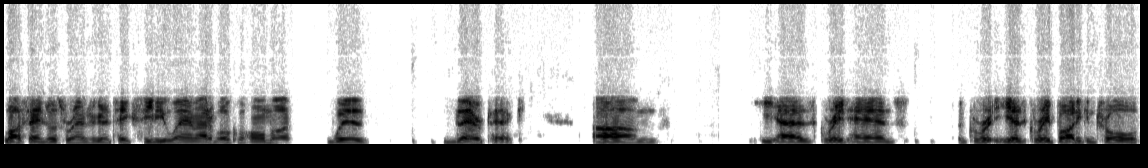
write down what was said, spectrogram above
Los Angeles Rams are going to take CeeDee Lamb out of Oklahoma with their pick. Um, he has great hands. Great, he has great body control.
